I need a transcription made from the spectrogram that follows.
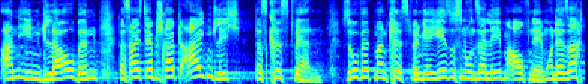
an ihn glauben. Das heißt, er beschreibt eigentlich das Christwerden. So wird man Christ, wenn wir Jesus in unser Leben aufnehmen. Und er sagt,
